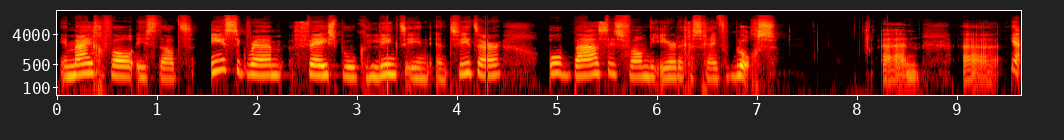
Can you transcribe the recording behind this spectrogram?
In mijn geval is dat Instagram, Facebook, LinkedIn en Twitter op basis van die eerder geschreven blogs. En uh, ja,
